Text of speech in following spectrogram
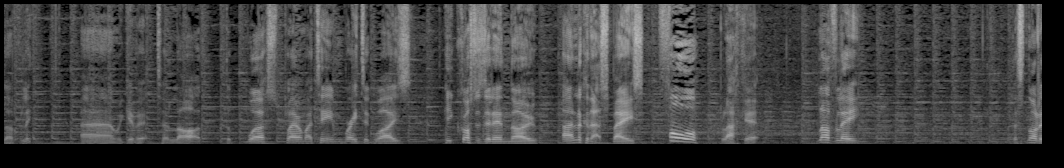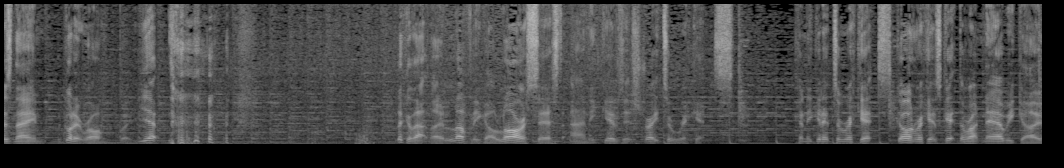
Lovely. And we give it to Lard, the worst player on my team, rated wise. He crosses it in though, and look at that space for Blackett. Lovely. That's not his name. We got it wrong, but yep. look at that though, lovely goal. Law assist, and he gives it straight to Ricketts. Can he get it to Ricketts? Go on, Ricketts. Get the run. There we go.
